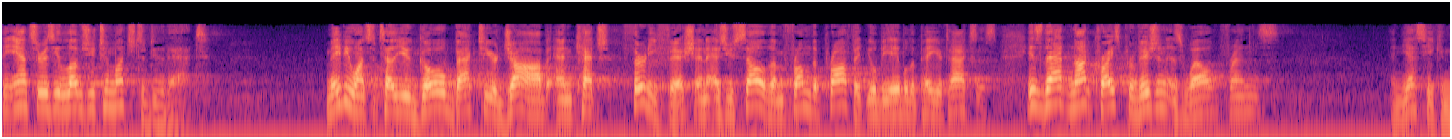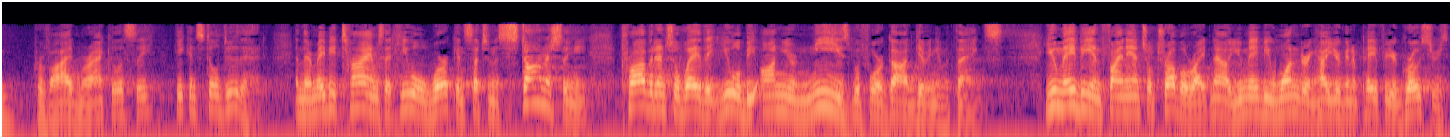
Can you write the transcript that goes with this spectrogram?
The answer is He loves you too much to do that. Maybe He wants to tell you, go back to your job and catch 30 fish, and as you sell them from the profit, you'll be able to pay your taxes. Is that not Christ's provision as well, friends? And yes, He can provide miraculously. He can still do that. And there may be times that He will work in such an astonishingly providential way that you will be on your knees before God giving Him thanks. You may be in financial trouble right now. You may be wondering how you're going to pay for your groceries.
